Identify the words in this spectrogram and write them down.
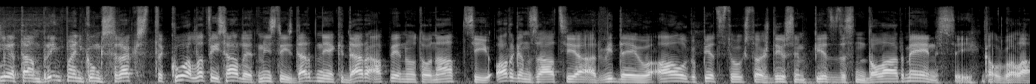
lietām Brinkmaņa kungs raksta, ko Latvijas ārlietu ministrijas darbinieki dara apvienoto nāciju organizācijā ar vidējo algu 5250 dolāru mēnesī. Galu galā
